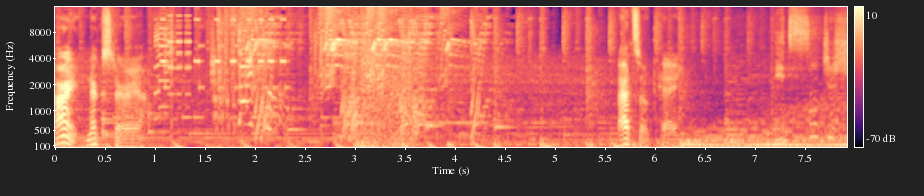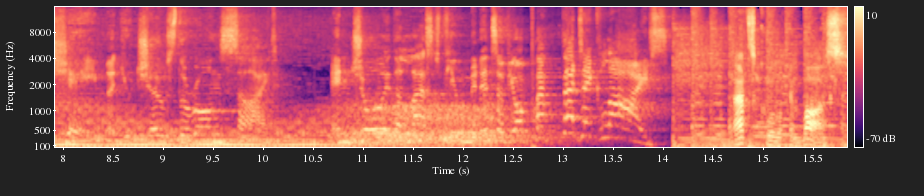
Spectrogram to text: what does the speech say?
Alright, next area. That's okay. It's such a shame that you chose the wrong side. Enjoy the last few minutes of your pathetic lives! That's a cool looking boss.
